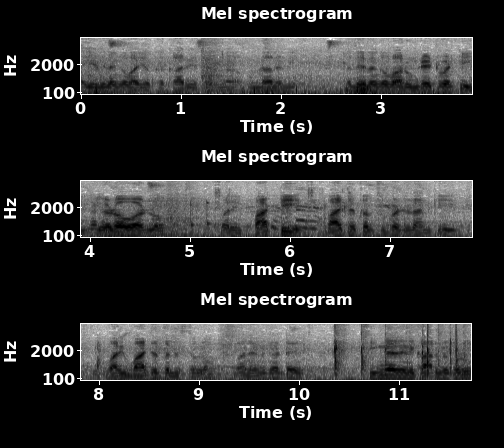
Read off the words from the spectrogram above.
అయ్యే విధంగా వారి యొక్క కార్యాచరణ ఉండాలని అదేవిధంగా వారు ఉండేటువంటి ఏడో వార్డులో మరి పార్టీ బాధ్యతలు చూపెట్టడానికి వారికి బాధ్యతలు ఇస్తున్నాం. వారు ఎందుకంటే సింగరేణి కార్మికుడు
